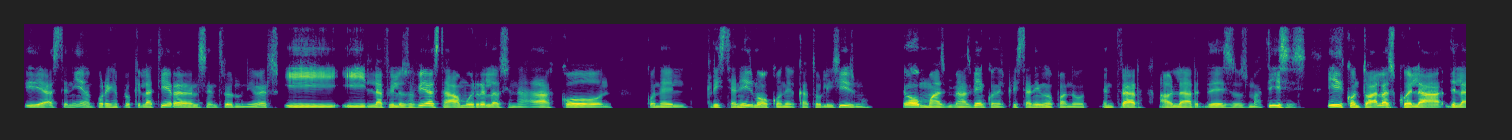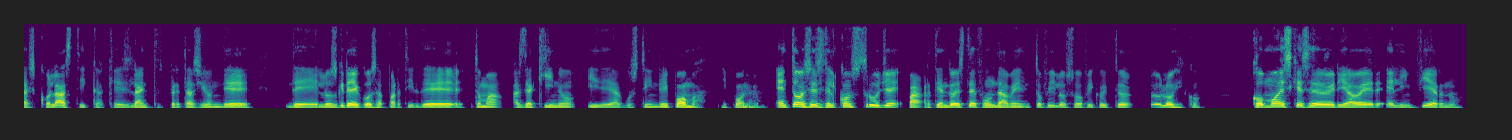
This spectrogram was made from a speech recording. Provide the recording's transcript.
ideas tenían? Por ejemplo, que la Tierra era el centro del universo y, y la filosofía estaba muy relacionada con, con el cristianismo o con el catolicismo. O más, más bien con el cristianismo, para no entrar a hablar de esos matices, y con toda la escuela de la escolástica, que es la interpretación de, de los griegos a partir de Tomás de Aquino y de Agustín de Hipona. Hipona. Entonces, él construye, partiendo de este fundamento filosófico y teológico, cómo es que se debería ver el infierno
